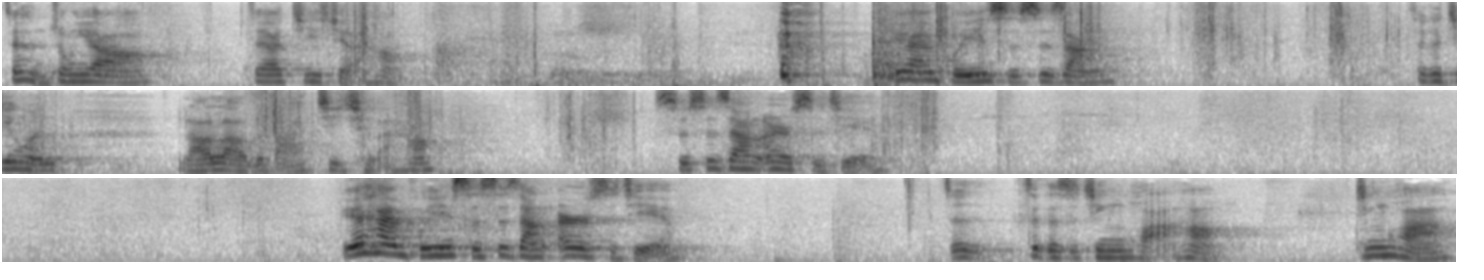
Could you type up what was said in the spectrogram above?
这很重要哦，这要记起来哈。约翰福音十四章，这个经文牢牢的把它记起来哈。十四章二十节。约翰福音十四章二十节，这这个是精华哈，精华，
